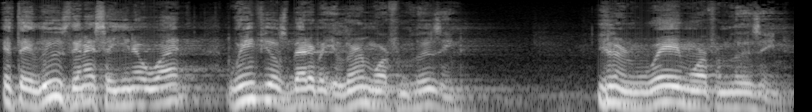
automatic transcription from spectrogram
If they lose, then I say, you know what? Winning feels better, but you learn more from losing. You learn way more from losing.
